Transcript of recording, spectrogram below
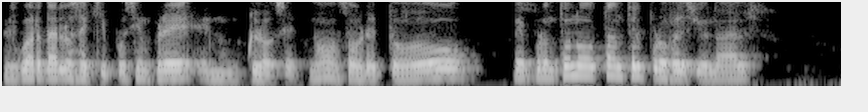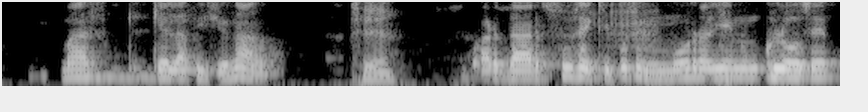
es guardar los equipos siempre en un closet, ¿no? Sobre todo, de pronto no tanto el profesional, más que el aficionado. Sí. Guardar sus equipos en un morral y en un closet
